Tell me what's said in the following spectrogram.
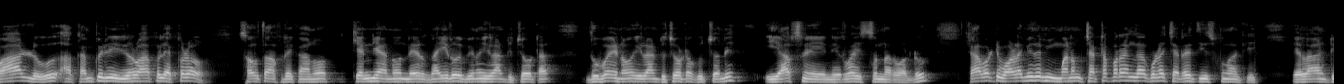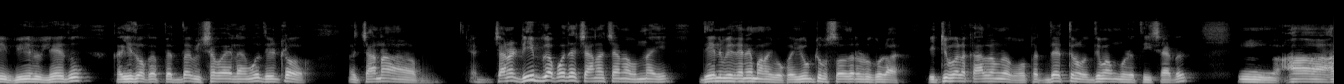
వాళ్ళు ఆ కంపెనీ నిర్వాహకులు ఎక్కడో? సౌత్ ఆఫ్రికానో కెన్యానో నెర్ నైరోబినో ఇలాంటి చోట దుబాయ్నో ఇలాంటి చోట కూర్చొని ఈ యాప్స్ని నిర్వహిస్తున్నారు వాళ్ళు. కాబట్టి వాళ్ళ మీద మనం చట్టపరంగా కూడా చర్య తీసుకోవడానికి ఎలాంటి వీలు లేదు. ఇది ఒక పెద్ద విషవైలము దీంట్లో చాలా చాలా డీప్గా పోతే చాలా చాలా ఉన్నాయి. దీని మీదనే మన ఒక యూట్యూబ్ సోదరుడు కూడా ఇటీవల కాలంలో ఒక పెద్ద ఎత్తున ఉద్యమం కూడా తీశాడు. ఆ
